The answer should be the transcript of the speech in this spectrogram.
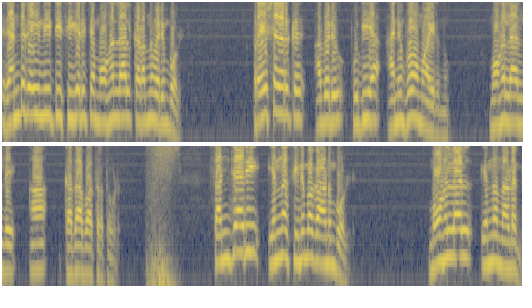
രണ്ട് കൈ നീട്ടി സ്വീകരിച്ച മോഹൻലാൽ കടന്നു വരുമ്പോൾ പ്രേക്ഷകർക്ക് അതൊരു പുതിയ അനുഭവമായിരുന്നു മോഹൻലാലിന്റെ ആ കഥാപാത്രത്തോട്. സഞ്ചാരി എന്ന സിനിമ കാണുമ്പോൾ മോഹൻലാൽ എന്ന നടൻ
